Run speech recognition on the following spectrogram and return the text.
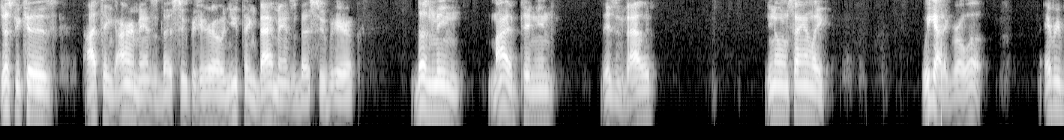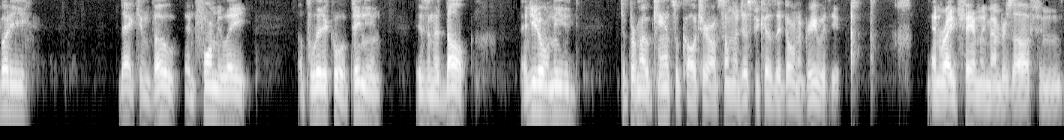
Just because I think Iron Man's the best superhero and you think Batman's the best superhero doesn't mean my opinion isn't valid. You know what I'm saying? Like, we got to grow up. Everybody that can vote and formulate a political opinion is an adult, and you don't need to promote cancel culture on someone just because they don't agree with you and write family members off and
